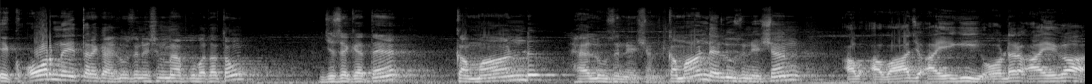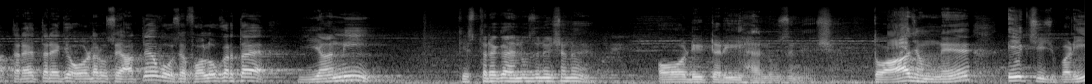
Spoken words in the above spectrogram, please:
एक और नए तरह का हेलुजिनेशन मैं आपको बताता हूँ, जिसे कहते हैं कमांड हेलुजिनेशन कमांड हेलुजिनेशन अब आवाज़ आएगी ऑर्डर आएगा तरह तरह के ऑर्डर उसे आते हैं, वो उसे फॉलो करता है। यानी किस तरह का हेलुजिनेशन है? ऑडिटरी हेलुजिनेशन तो आज हमने एक चीज़ पढ़ी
